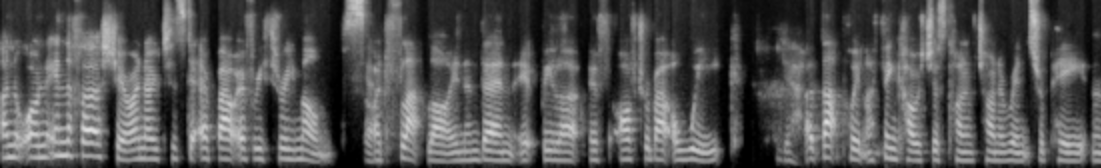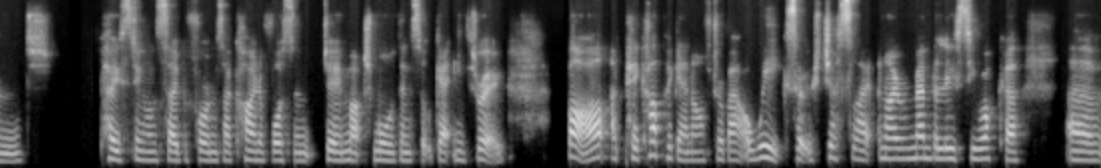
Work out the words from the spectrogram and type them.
And on in the first year, I noticed it about every three months. Yeah. I'd flatline, and then it'd be like if after about a week, Yeah. at that point, I think I was just kind of trying to rinse, repeat, and posting on sober forums. I kind of wasn't doing much more than sort of getting through. But I'd pick up again after about a week. So it was just like, and I remember Lucy Rocca uh,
